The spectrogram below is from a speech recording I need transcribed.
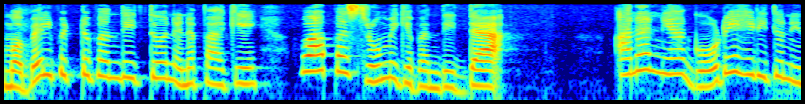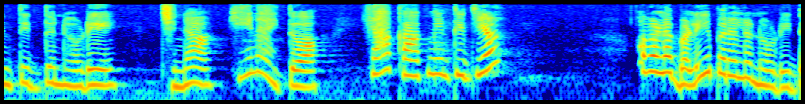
ಮೊಬೈಲ್ ಬಿಟ್ಟು ಬಂದಿದ್ದು ನೆನಪಾಗಿ ವಾಪಸ್ ರೂಮಿಗೆ ಬಂದಿದ್ದ. ಅನನ್ಯ ಗೋಡೆ ಹಿಡಿದು ನಿಂತಿದ್ದು ನೋಡಿ, ಚಿನ್ನ, ಏನಾಯ್ತು? ಯಾಕಾಗಿ ನಿಂತಿದ್ಯಾ? ಅವಳ ಬಳಿ ಬರಲು ನೋಡಿದ್ದ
